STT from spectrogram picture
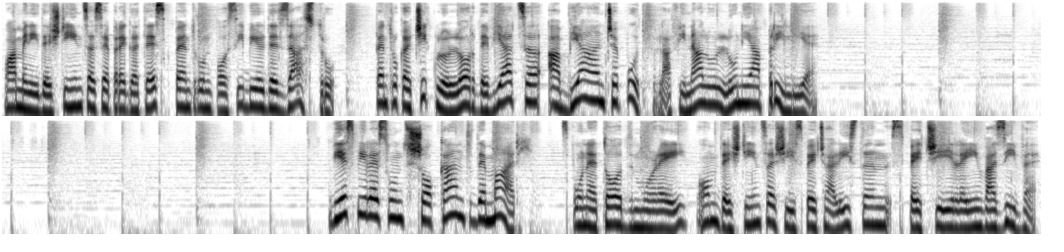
Oamenii de știință se pregătesc pentru un posibil dezastru, pentru că ciclul lor de viață abia a început la finalul lunii aprilie. Viespile sunt șocant de mari, spune Todd Murray, om de știință și specialist în speciile invazive.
